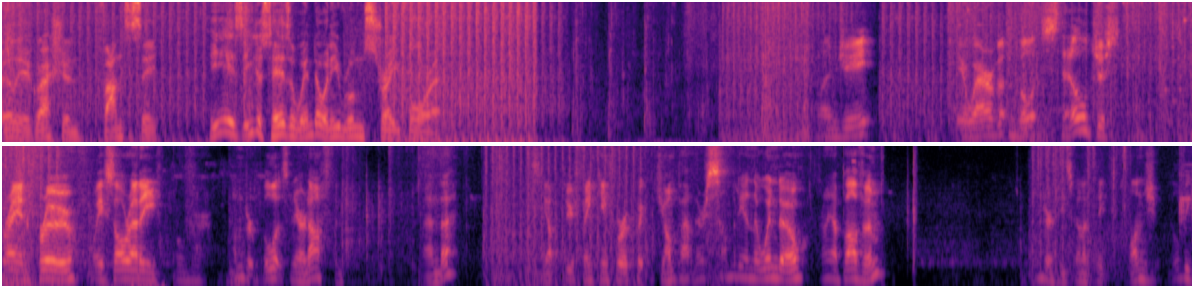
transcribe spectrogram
early aggression, fantasy. He is, he just hears a window and he runs straight for it. LMG, be aware of it, and bullets still just spraying through. Waste already over 100 bullets near enough. And Amanda, what's he up to? Thinking for a quick jump out. There's somebody in the window right above him wonder if he's going to take the plunge. Will be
